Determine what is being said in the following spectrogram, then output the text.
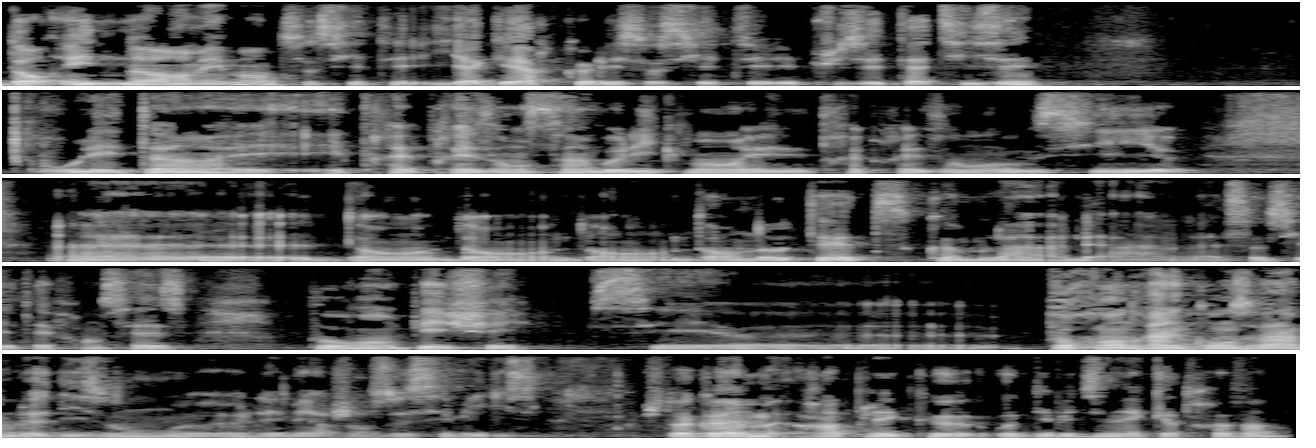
dans énormément de sociétés. Il y a guère que les sociétés les plus étatisées où l'État est, très présent symboliquement et très présent aussi euh, dans, dans, dans, dans nos têtes, comme la, la, la société française, pour empêcher, c'est euh, pour rendre inconcevable, disons, euh, l'émergence de ces milices. Je dois quand même rappeler qu'au début des années 80,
